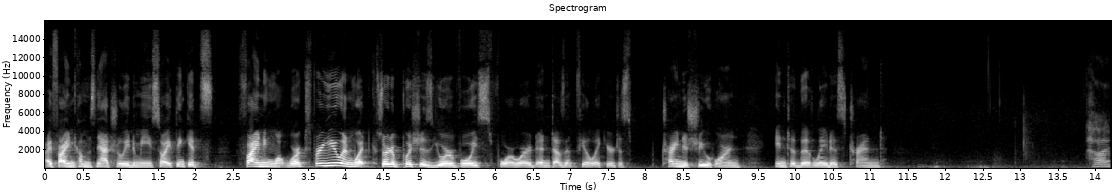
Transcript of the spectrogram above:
I find comes naturally to me. So I think it's finding what works for you and what sort of pushes your voice forward and doesn't feel like you're just trying to shoehorn into the latest trend. Hi,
